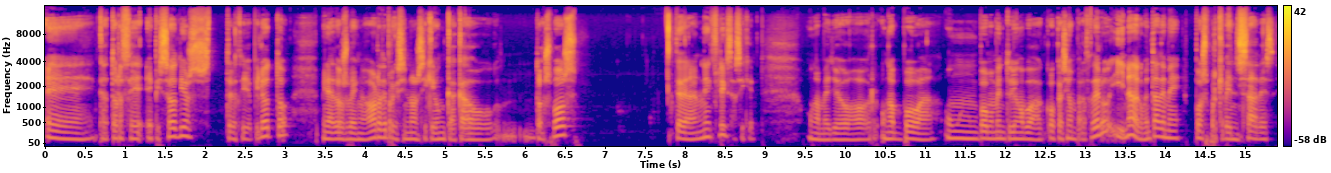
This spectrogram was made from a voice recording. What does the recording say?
Eh, 14 episodios, 13 o piloto. Mira, dos ben a orde, porque senón sí que un cacao dos vos te darán Netflix, así que unha mellor, unha boa, un bo momento e unha boa ocasión para facelo e nada, comentádeme pois porque pensades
